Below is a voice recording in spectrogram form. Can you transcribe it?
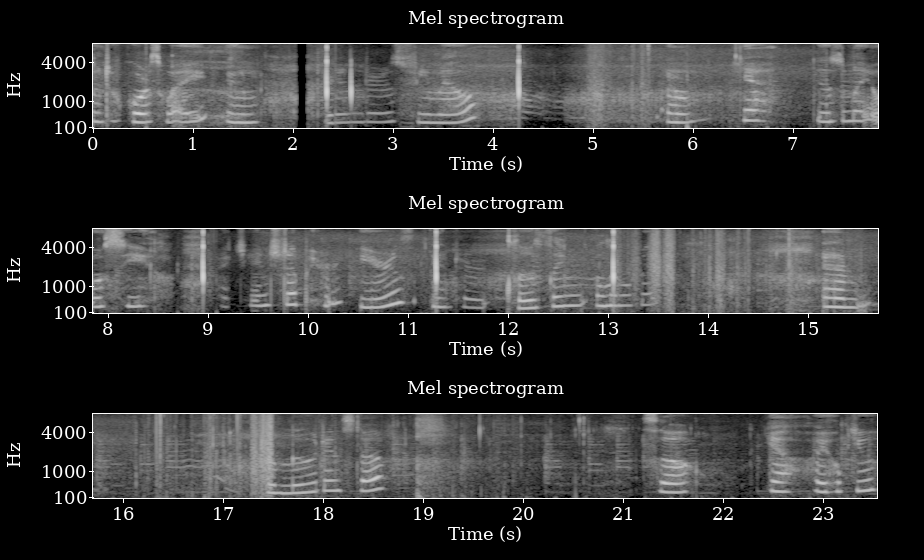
And of course white and gender is female. Um yeah, this is my OC. I changed up her ears and her clothing a little bit. And her mood and stuff. So, yeah, I hope you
